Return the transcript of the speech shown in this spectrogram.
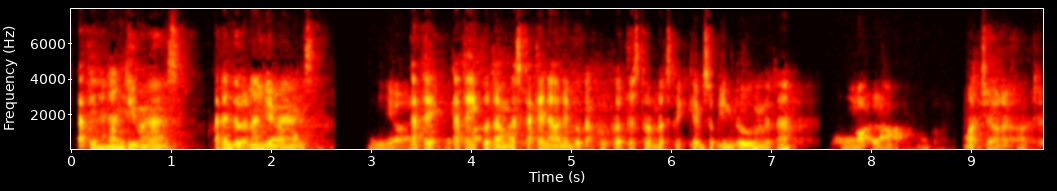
Katanya nanti mas, katanya dulu nanti Iya. mas. iya Kata kata ikut ah mas, katanya nawarin buka Google terus download Squid Game sub Indo gitu. ah. enggak lah Ojo, ojo.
